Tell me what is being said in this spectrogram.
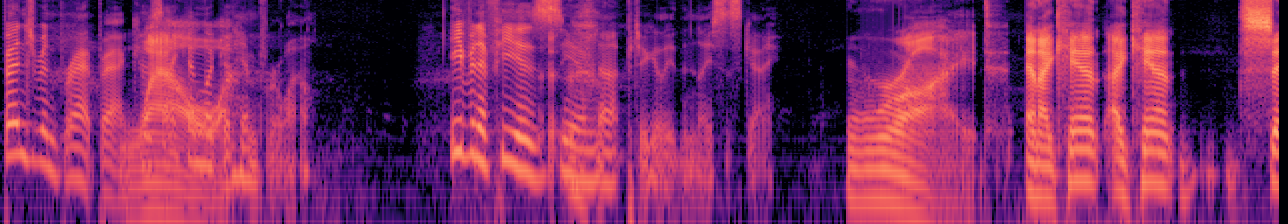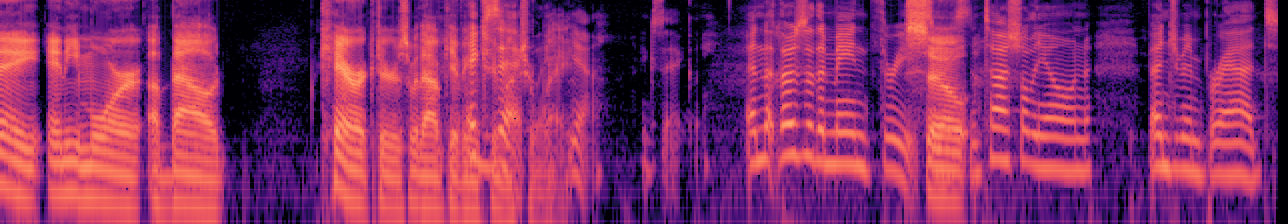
Benjamin Bratt back because I can look at him for a while, even if he is, you know, uh, not particularly the nicest guy. Right. And I can't I can't say any more about characters without giving exactly. too much away. Yeah, exactly. And th- those are the main three. So- it's Natasha Lyonne, Benjamin Bratt,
